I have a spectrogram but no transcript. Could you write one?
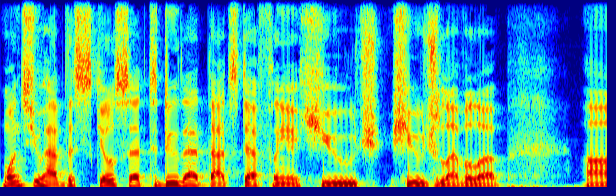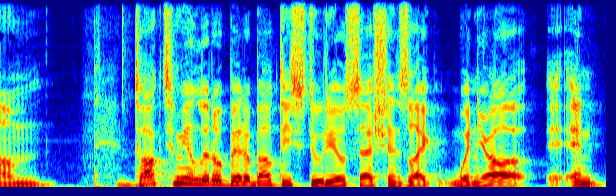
Once you have the skill set to do that, that's definitely a huge, huge level up. Um, talk to me a little bit about these studio sessions, like when you're and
